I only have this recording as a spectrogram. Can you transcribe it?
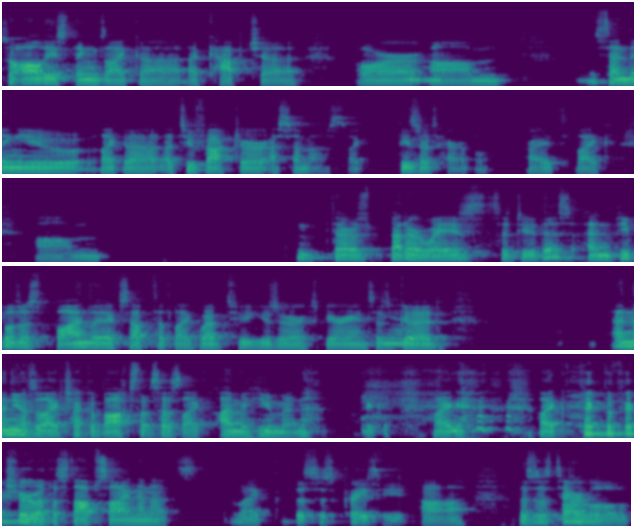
so all these things like a, a captcha or mm-hmm. um, sending you like a, a two factor SMS, like these are terrible, right? Like um, there's better ways to do this and people just blindly accept that like web 2 user experience is yeah. good and then you have to like check a box that says like i'm a human like like like pick the picture with a stop sign and it's like this is crazy uh this is terrible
